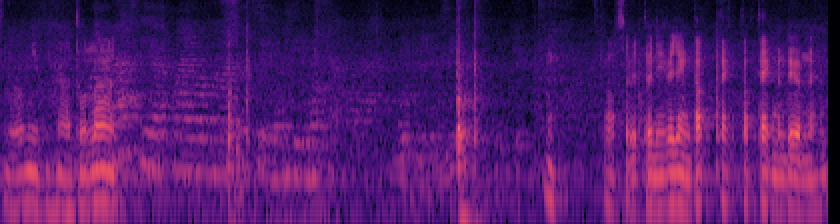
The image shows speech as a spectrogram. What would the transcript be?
หรือว่ามีปัญหาตัวล่างอืมต่อ สวิตช์ตัวนี้ก็ยังตับแตกตับแตกเหมือนเดิมนะครับ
